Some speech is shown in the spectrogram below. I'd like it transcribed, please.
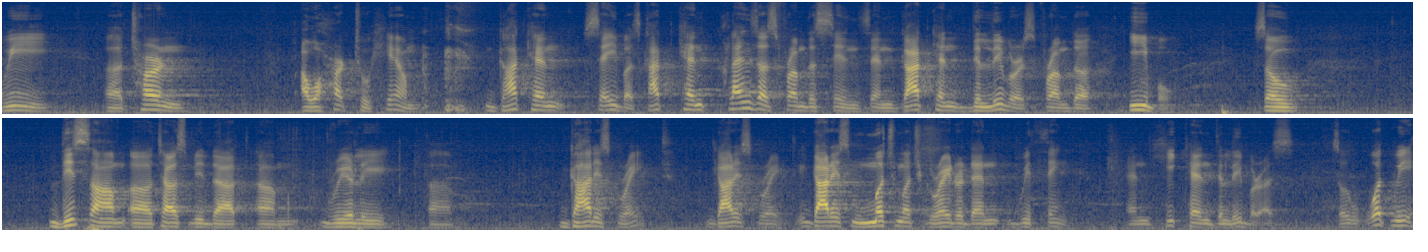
we uh, turn our heart to Him, God can save us. God can cleanse us from the sins, and God can deliver us from the evil. So, this psalm uh, tells me that um, really uh, God is great. God is great. God is much, much greater than we think, and He can deliver us. So, what we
